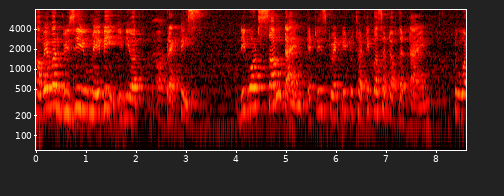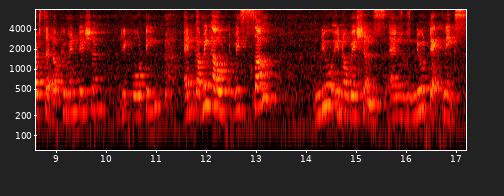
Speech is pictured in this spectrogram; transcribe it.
however busy you may be in your uh, practice, devote some time, at least 20 to 30% of the time, towards the documentation, reporting, and coming out with some new innovations and new techniques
